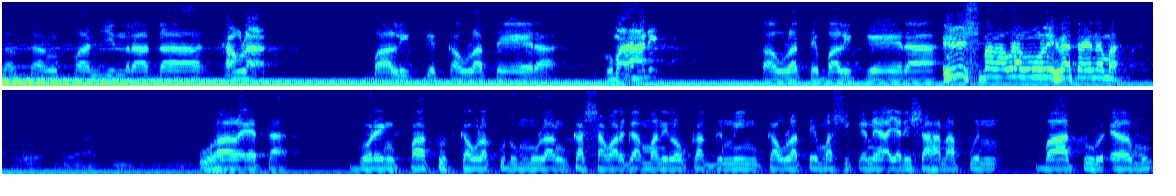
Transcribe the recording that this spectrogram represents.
Kakang Panjinrada Kaula. Balik ke Kaula Tera kumaha adik Kaula teh balik Gera Is bangga orang mulih nama Uhal eta goreng patut Kaula Kudu Mulang kasawarga Maniloka Gening Kaula masih kene aya di sahana pun Batur elmu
